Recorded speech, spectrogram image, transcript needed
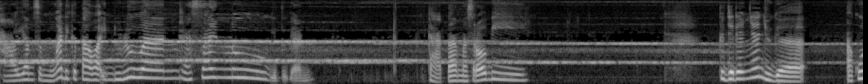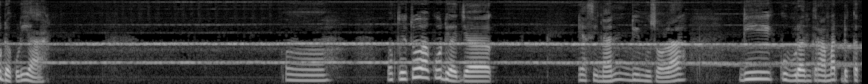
kalian semua diketawain duluan, rasain lu gitu kan. Kata Mas Robi. Kejadiannya juga aku udah kuliah. Uh, waktu itu aku diajak yasinan di musola di kuburan keramat deket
